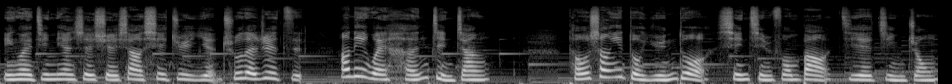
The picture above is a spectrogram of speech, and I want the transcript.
因为今天是学校戏剧演出的日子，奥利维很紧张，头上一朵云朵，心情风暴接近中。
